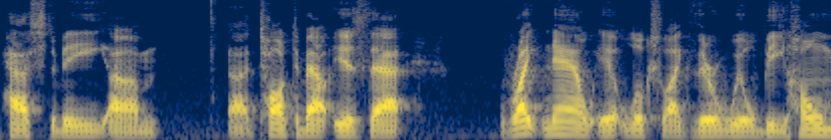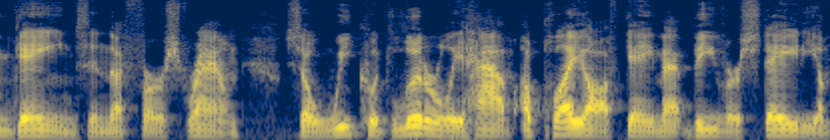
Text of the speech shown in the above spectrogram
has to be um, uh, talked about is that right now it looks like there will be home games in the first round. So we could literally have a playoff game at Beaver Stadium,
